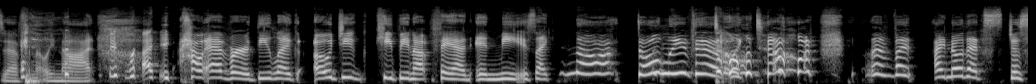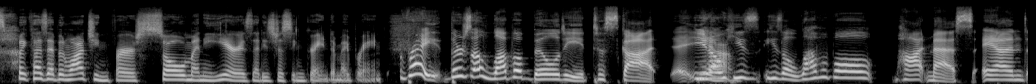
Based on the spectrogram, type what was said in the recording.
definitely not. right. However, the like OG keeping up fan in me is like, no, don't leave him. Like, don't. But I know that's just because I've been watching for so many years that he's just ingrained in my brain. Right. There's a lovability to Scott. Uh, You know, he's he's a lovable hot mess. And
